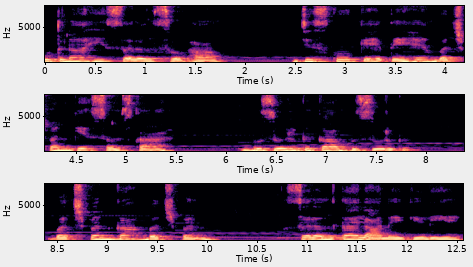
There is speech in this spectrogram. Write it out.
उतना ही सरल स्वभाव, जिसको कहते हैं बचपन के संस्कार। बुज़ुर्ग का बुज़ुर्ग, बचपन का बचपन। सरलता लाने के लिए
